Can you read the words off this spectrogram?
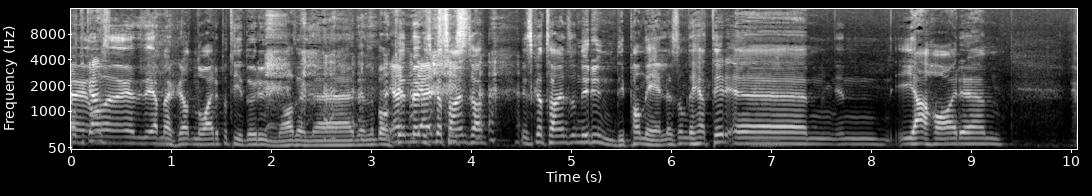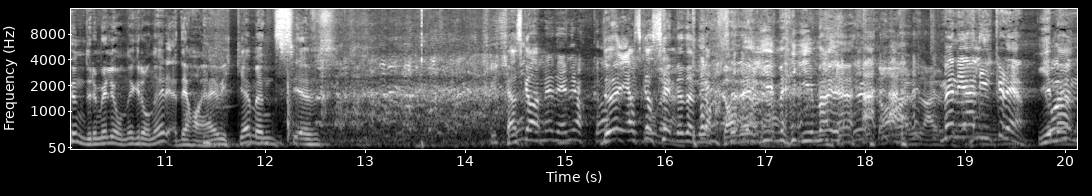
podkast. jeg merker at nå er det på tide å runde av denne, denne bolken. Men vi skal, ta en sånn, vi skal ta en sånn runde i panelet, som det heter. Eh, Jeg har eh, 100 millioner kroner. Det har jeg jo ikke, men jeg skal, du, jeg skal selge denne jakka. Gi meg, gi meg, Men jeg liker det. Du har,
